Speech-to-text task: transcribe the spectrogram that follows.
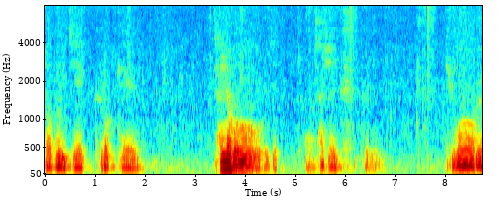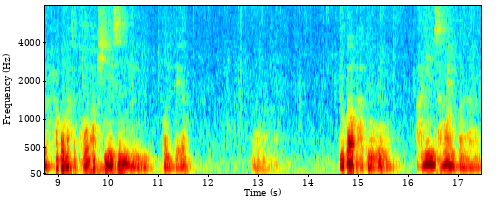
저도 이제 그렇게 살려고 이제 어, 사실 그 듀오를 하고 나서 더 확신이 쓴 건데요. 어, 누가 봐도 아닌 상황이거나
